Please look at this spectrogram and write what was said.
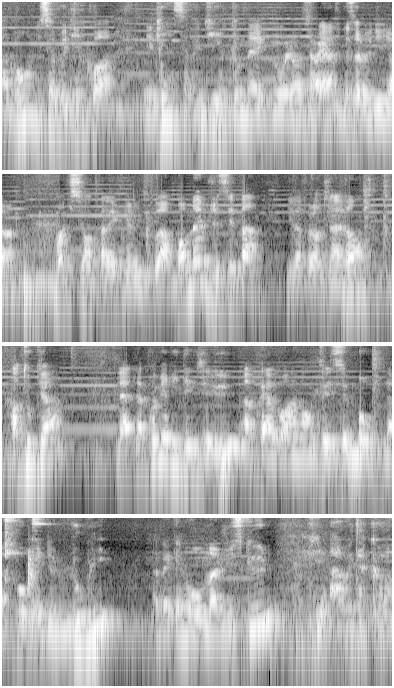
Ah bon Et ça veut dire quoi? Eh bien, ça veut dire, Thomas, nous, on rien ce que ça veut dire. Moi qui suis en train d'écrire l'histoire, moi-même, je ne sais pas. Il va falloir que je l'invente. En tout cas, la, première idée que j'ai eue, après avoir inventé ce mot, la forêt de l'oubli, avec un O majuscule, j'ai dit, ah ouais, d'accord,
